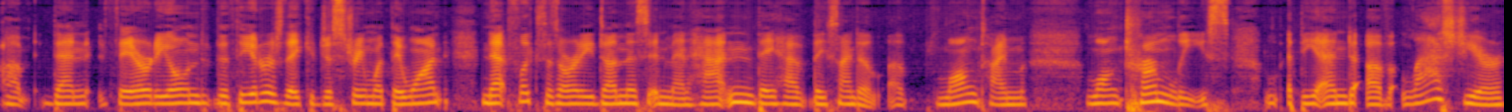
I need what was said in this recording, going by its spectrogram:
Um, then if they already owned the theaters, they could just stream what they want. Netflix has already done this in Manhattan. They have they signed a, a long time, long term lease at the end of last year,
